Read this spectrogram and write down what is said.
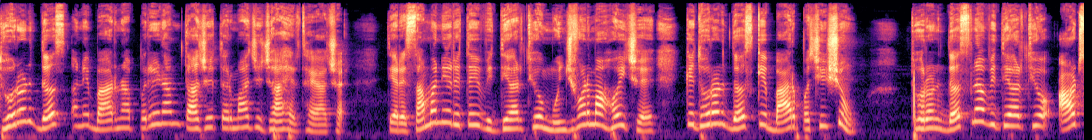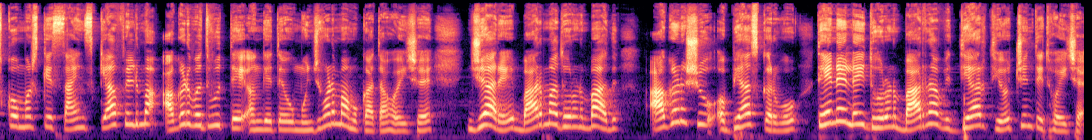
ધોરણ દસ અને બારના પરિણામ તાજેતરમાં જ જાહેર થયા છે. ત્યારે સામાન્ય રીતે વિદ્યાર્થીઓ મૂંઝવણમાં હોય છે કે ધોરણ દસ કે બાર પછી શું? ધોરણ દસના વિદ્યાર્થીઓ આર્ટ્સ, કોમર્સ કે સાયન્સ કયા ફિલ્ડમાં આગળ વધવું તે અંગે તેઓ મૂંઝવણમાં મુકાતા હોય છે. જ્યારે બારમા ધોરણ બાદ આગળ શું અભ્યાસ કરવો તેને લઈ ધોરણ બારના વિદ્યાર્થીઓ ચિંતિત હોય છે.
